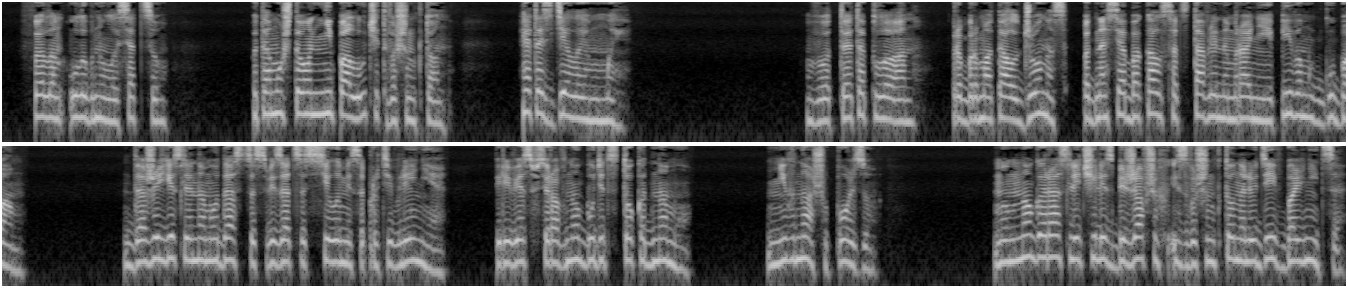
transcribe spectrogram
— Феллон улыбнулась отцу потому что он не получит Вашингтон. Это сделаем мы». «Вот это план», — пробормотал Джонас, поднося бокал с отставленным ранее пивом к губам. «Даже если нам удастся связаться с силами сопротивления, перевес все равно будет сто к одному. Не в нашу пользу. Мы много раз лечили сбежавших из Вашингтона людей в больнице.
